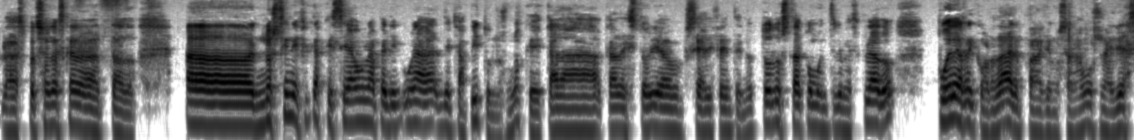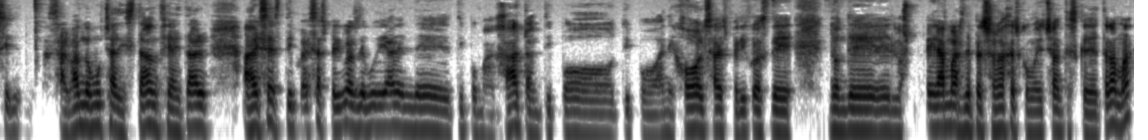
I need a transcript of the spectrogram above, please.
las personas que han adaptado. Uh, no significa que sea una película de capítulos, ¿no? que cada, cada historia sea diferente. ¿no? Todo está como entremezclado. Puede recordar, para que nos hagamos una idea, salvando mucha distancia y tal, a esas, esas películas de Woody Allen de tipo Manhattan, tipo, tipo Annie Hall, ¿sabes? Películas de, donde los, era más de personajes, como he dicho antes, que de trama.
